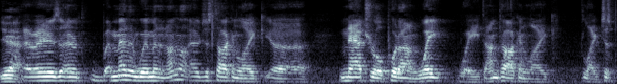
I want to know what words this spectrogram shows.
I yeah, mean, it was, uh, men and women, and I'm not I'm just talking like uh, natural put on weight. Weight. I'm talking like like just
